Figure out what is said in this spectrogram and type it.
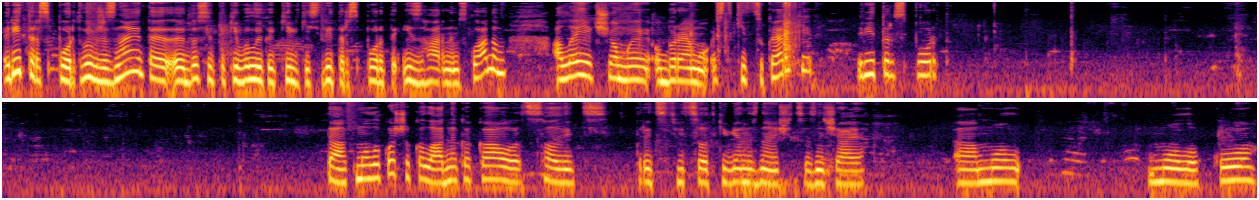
Рітер Спорт, ви вже знаєте, е, досить таки велика кількість Рітер Спорт із гарним складом. Але якщо ми оберемо ось такі цукерки Рітер Спорт, так, молоко шоколадне, какао, solids 30%. Я не знаю, що це означає. Мол... Молоко.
